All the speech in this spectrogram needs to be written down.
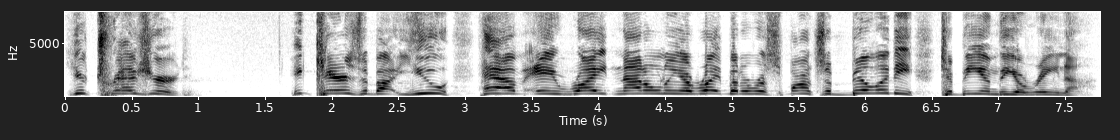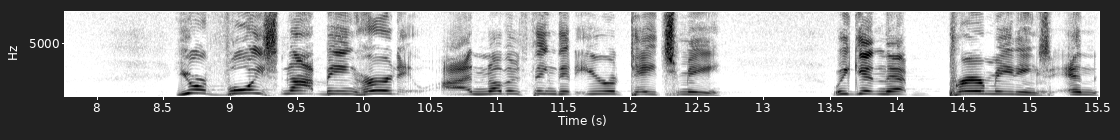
You're treasured. He cares about you have a right, not only a right, but a responsibility to be in the arena. Your voice not being heard, another thing that irritates me. We get in that prayer meetings and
